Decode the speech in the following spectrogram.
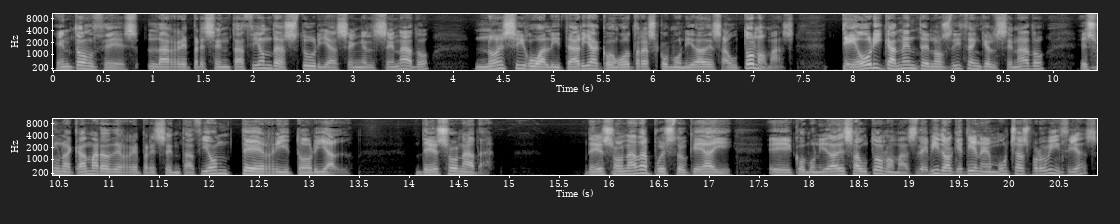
Entonces, la representación de Asturias en el Senado no es igualitaria con otras comunidades autónomas. Teóricamente nos dicen que el Senado es una Cámara de representación territorial. De eso nada. De eso nada, puesto que hay eh, comunidades autónomas, debido a que tienen muchas provincias,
